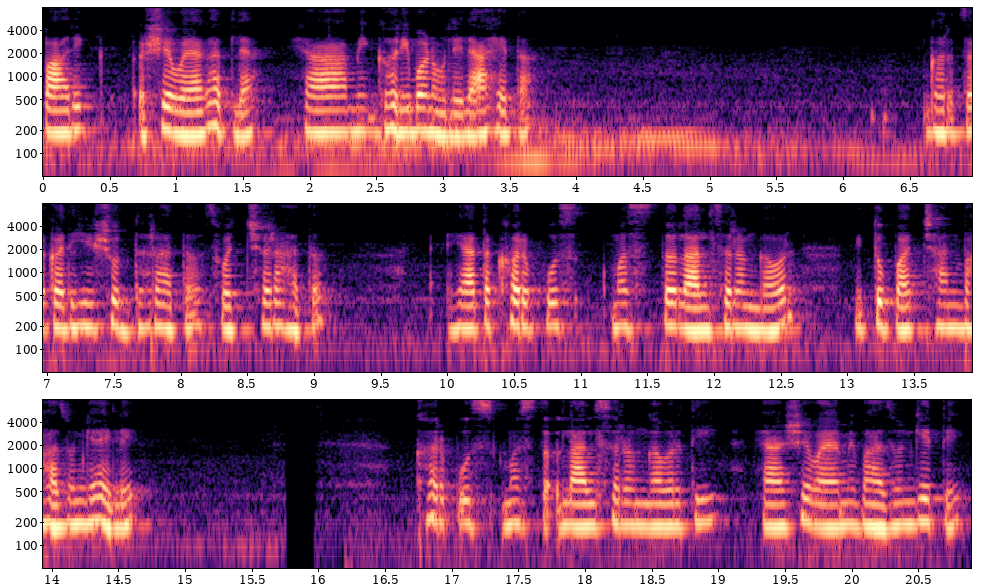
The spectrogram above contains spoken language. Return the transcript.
बारीक शेवया घातल्या. ह्या मी घरी बनवलेल्या आहेत. घरचं कधीही शुद्ध राहतं स्वच्छ राहतं. हे आता खरपूस मस्त लालसर रंगावर मी तुपात छान भाजून घ्यायले. खरपूस मस्त लालसर रंगावरती ह्या शेवया मी भाजून घेते.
